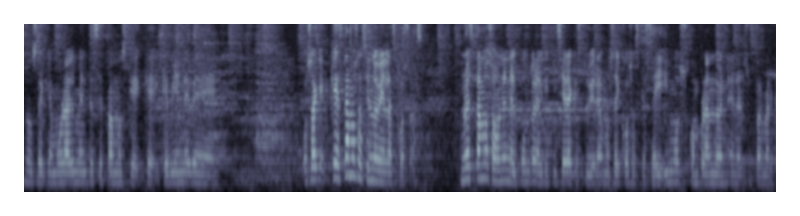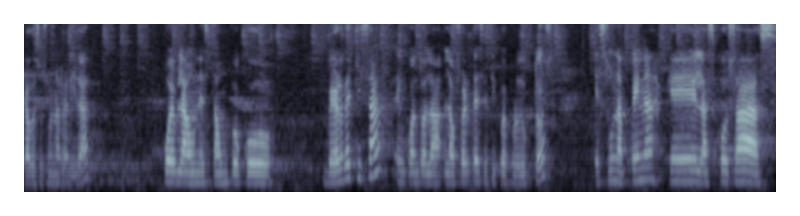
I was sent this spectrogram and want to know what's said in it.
no sé, que moralmente sepamos que, que, viene de, o sea, que, que, estamos haciendo bien las cosas. No estamos aún en el punto en el que quisiera que estuviéramos. Hay cosas que seguimos comprando en, el supermercado, eso es una realidad. Puebla aún está un poco verde quizá en cuanto a la, la oferta de ese tipo de productos. Es una pena que las cosas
